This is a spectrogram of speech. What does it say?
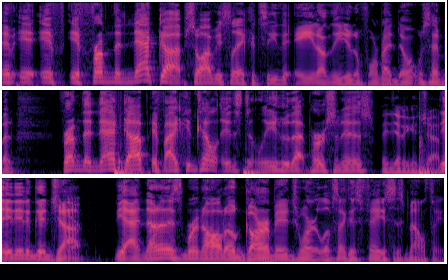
If, if if from the neck up, so obviously I could see the eight on the uniform. I know it was him, but from the neck up, if I can tell instantly who that person is, they did a good job. they did a good job. Yeah, none of this Ronaldo garbage where it looks like his face is melting.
